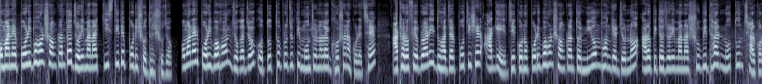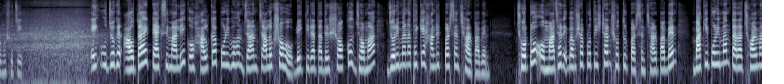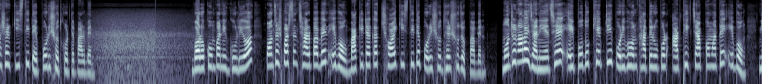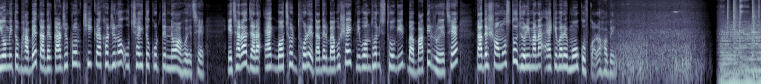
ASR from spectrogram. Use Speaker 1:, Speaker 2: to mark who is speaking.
Speaker 1: ওমানে পরিবহন সংক্রান্ত জরিমানা কিস্তিতে পরিশোধের সুযোগ। ওমানের পরিবহন, যোগাযোগ ও তথ্য প্রযুক্তি মন্ত্রণালয় ঘোষণা করেছে, আঠারো ফেব্রুয়ারি দু হাজার পঁচিশের আগে যে কোনো পরিবহন সংক্রান্ত নিয়ম ভঙ্গের জন্য আরোপিত জরিমানার সুবিধার নতুন ছাড় কর্মসূচি। এই উদ্যোগের আওতায় ট্যাক্সি মালিক ও হালকা পরিবহন যান চালকসহ ব্যক্তিরা তাদের সকল জমা জরিমানা থেকে হান্ড্রেড পার্সেন্ট ছাড় পাবেন। ছোট ও মাঝারি ব্যবসা প্রতিষ্ঠান সত্তর পার্সেন্ট ছাড় পাবেন। বাকি পরিমাণ তারা ছয় মাসের কিস্তিতে পরিশোধ করতে পারবেন। বড় কোম্পানিগুলিও পঞ্চাশ পার্সেন্ট ছাড় পাবেন এবং বাকি টাকা ছয় কিস্তিতে পরিশোধের সুযোগ পাবেন। মন্ত্রণালয় জানিয়েছে, এই পদক্ষেপটি পরিবহন খাতের উপর আর্থিক চাপ কমাতে এবং নিয়মিতভাবে তাদের কার্যক্রম ঠিক রাখার জন্য উৎসাহিত করতে নেওয়া হয়েছে। এছাড়া যারা এক বছর ধরে তাদের ব্যবসায়িক নিবন্ধন স্থগিত বা বাতিল রয়েছে, তাদের সমস্ত জরিমানা একেবারে মৌকুফ করা হবে।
